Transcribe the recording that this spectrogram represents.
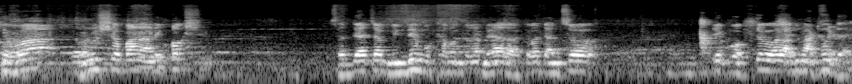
जेव्हा मनुष्यबाण आणि पक्ष सध्याच्या मिंधे मुख्यमंत्र्यांना मिळाला तेव्हा त्यांचं एक वक्तव्य मला अजून आठवत आहे.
